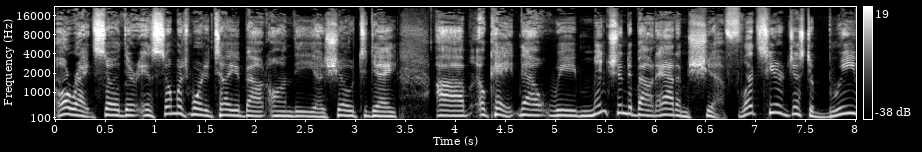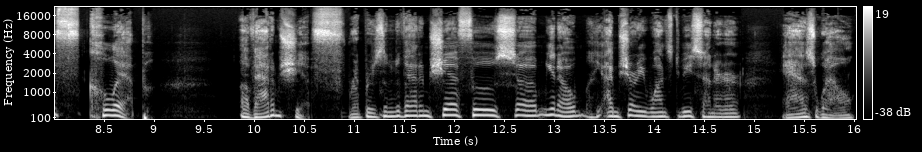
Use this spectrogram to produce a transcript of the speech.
All right, so there is so much more to tell you about on the uh, show today. Uh, okay, now we mentioned about Adam Schiff. Let's hear just a brief clip of Adam Schiff, Representative Adam Schiff, who's, um, you know, I'm sure he wants to be senator as well.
